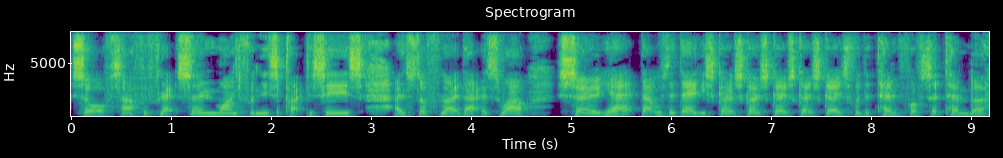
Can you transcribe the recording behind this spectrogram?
sort of self reflection, mindfulness practices, and stuff like that as well. So, yeah, that was the daily Scopes, Scopes, Scopes, Scopes, Scopes for the 10th of September.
